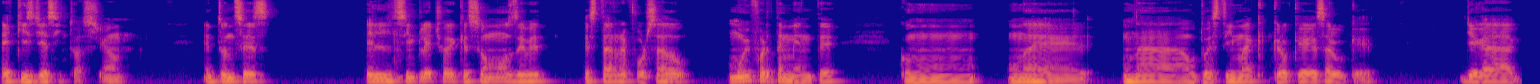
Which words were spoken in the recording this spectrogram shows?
XY situación. Entonces, el simple hecho de que somos debe estar reforzado muy fuertemente con una, una autoestima que creo que es algo que llega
